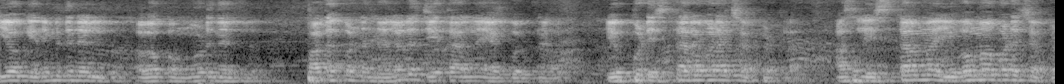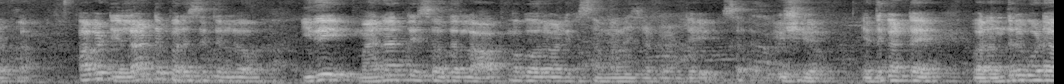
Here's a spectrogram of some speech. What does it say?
ఈ ఒక ఎనిమిది నెలలు అవి ఒక మూడు నెలలు పదకొండు నెలల జీతాలనే ఎగ్గొట్టినారు ఎప్పుడు ఇస్తారో కూడా చెప్పట్లా. అసలు ఇస్తామా ఇవ్వమా కూడా చెప్పట్లా. కాబట్టి ఇలాంటి పరిస్థితుల్లో ఇది మైనార్టీ సోదరుల ఆత్మగౌరవానికి సంబంధించినటువంటి విషయం. ఎందుకంటే వారందరూ కూడా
